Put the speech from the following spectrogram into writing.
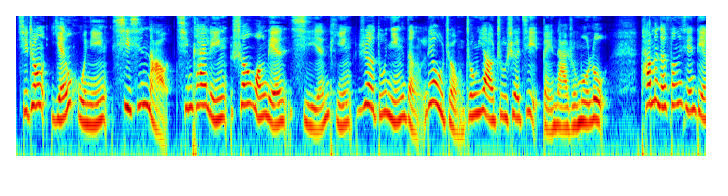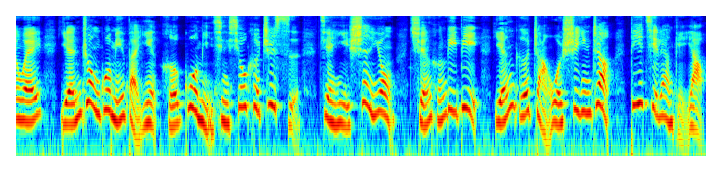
其中，盐虎宁、细心脑、清开灵、双黄连、喜盐平、热毒宁等六种中药注射剂被纳入目录，它们的风险点为严重过敏反应和过敏性休克致死，建议慎用，权衡利弊，严格掌握适应症，低剂量给药。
